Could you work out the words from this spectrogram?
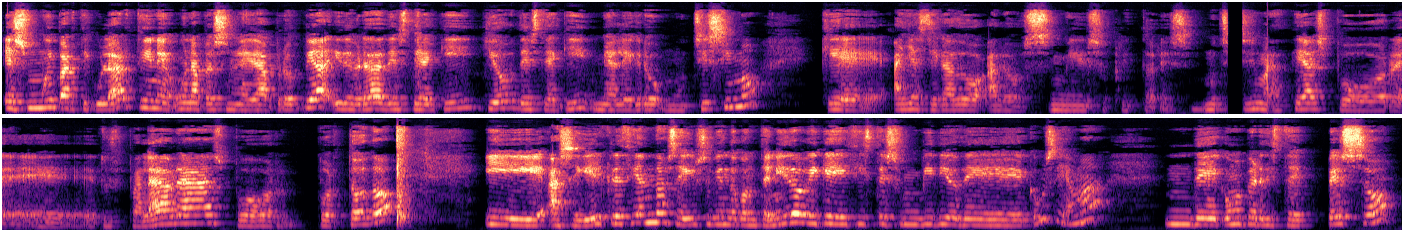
es muy particular, tiene una personalidad propia y de verdad desde aquí, yo desde aquí me alegro muchísimo que hayas llegado a los mil suscriptores. Muchísimas gracias por eh, tus palabras, por, todo. Y a seguir creciendo, a seguir subiendo contenido. Vi que hiciste un vídeo de, ¿cómo se llama? De cómo perdiste peso,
